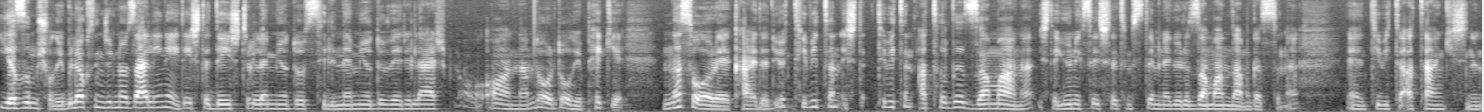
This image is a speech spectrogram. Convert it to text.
yazılmış oluyor. Blok zincirinin özelliği neydi? İşte değiştirilemiyordu, silinemiyordu veriler. O, o anlamda orada oluyor. Peki nasıl oraya kaydediyor? Tweet'in işte tweet'in atıldığı zamanı, işte Unix işletim sistemine göre zaman damgasını, e, tweet'i atan kişinin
